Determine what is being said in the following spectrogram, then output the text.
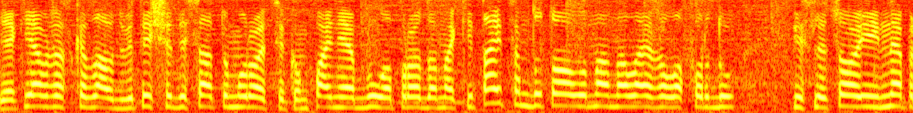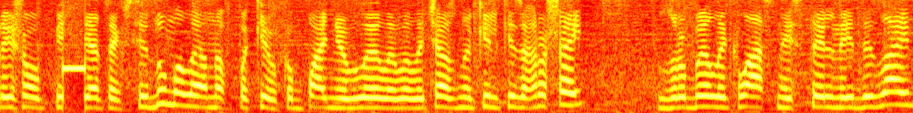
Як я вже сказав, у 2010 році компанія була продана китайцям, до того вона належала Форду. Після цього їй не прийшов піздець, як всі думали, а навпаки, в компанію влили величезну кількість грошей, зробили класний стильний дизайн,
